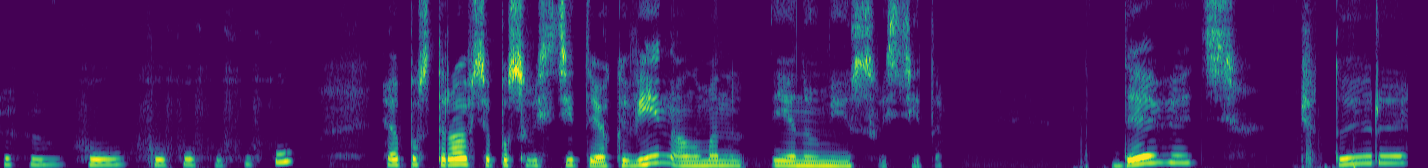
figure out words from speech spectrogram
Фу-фу-фу-фу-фу. Я постарався посвистіти, як він, але в мене я не вмію свистіти. Дев'ять, чотири.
